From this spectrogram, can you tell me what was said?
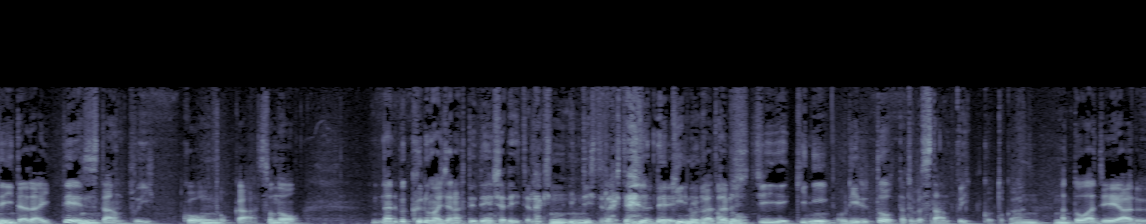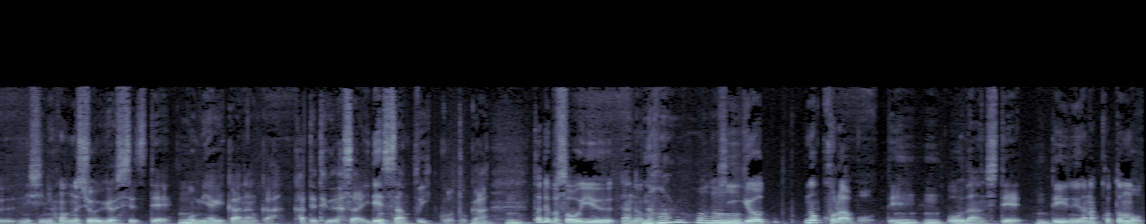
っていただいて、スタンプ1個とか、その、なるべく車じゃなくて電車でいただき、行っていただきたいので、ユニバーサルシティ駅に降りると、例えばスタンプ1個とか、あとは JR 西日本の商業施設でお土産かなんか買っててください。で、スタンプ1個とか、例えばそういうあの企業のコラボで横断してっていうようなことも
